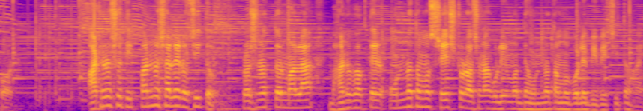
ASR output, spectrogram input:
পর। আঠারোশো তিপ্পান্ন সালে রচিত প্রশ্নোত্তর মালা ভানুভক্তের অন্যতম শ্রেষ্ঠ রচনাগুলির মধ্যে অন্যতম বলে বিবেচিত হয়।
